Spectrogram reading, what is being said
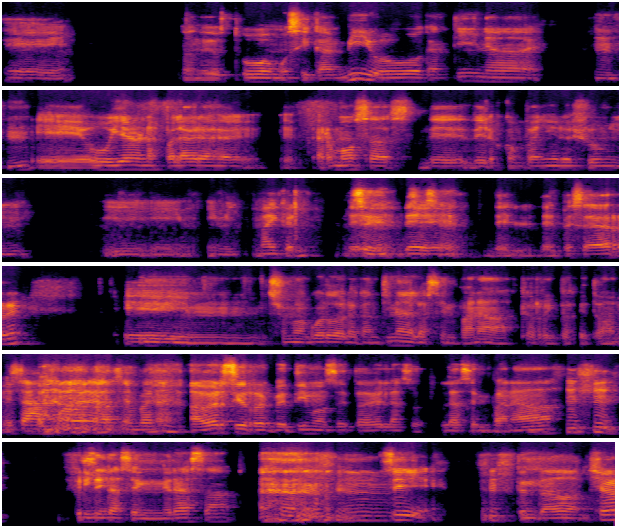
eh, donde hubo música en vivo, hubo cantina, uh hubieron las palabras eh, hermosas de, de, los compañeros Yumi y, y Michael de- Sí, de- sí, sí. Del, del PCR. Eh, mm, yo me acuerdo de la cantina de las empanadas, qué ricas que estaban. las empanadas. las empanadas. A ver si repetimos esta vez las, las empanadas fritas en grasa. sí, Tentador. yo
